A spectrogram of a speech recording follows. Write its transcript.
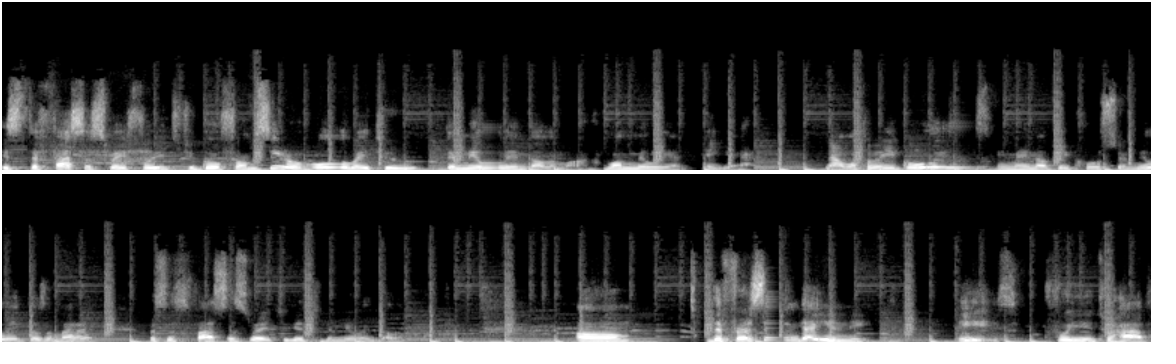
it's the fastest way for you to go from zero all the way to the million dollar mark, one million a year. Now, whatever your goal is, it may not be close to a million, doesn't matter. But it's the fastest way to get to the million dollar mark. Um, the first thing that you need is for you to have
